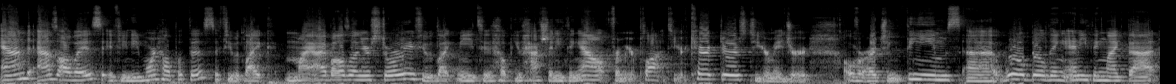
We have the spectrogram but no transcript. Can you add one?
And as always, if you need more help with this, if you would like my eyeballs on your story, if you would like me to help you hash anything out from your plot to your characters to your major overarching themes, uh, world building, anything like that,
